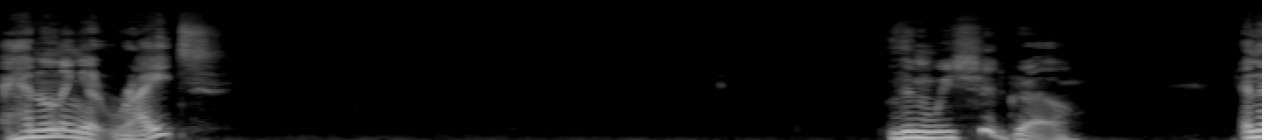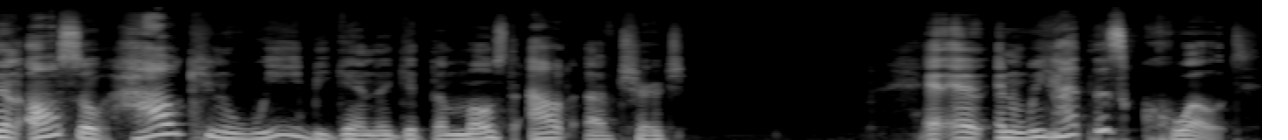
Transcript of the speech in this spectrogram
handling it right, then we should grow. And then also, how can we begin to get the most out of church? And, and, and we had this quote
